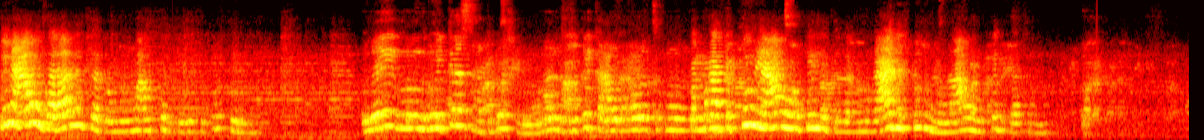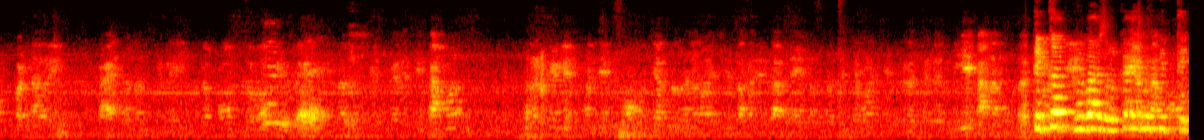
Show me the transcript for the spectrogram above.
तुम्ही आऊ करा नाही का मग माव करते. नाही मग मी त्यासाठी बसलो मला काही काम मग पण मग आता तुम्ही आवड केली तर मग आधीच तुम्ही म्हणून आवड केली का. ते कप बाजूला काही नाही ते?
